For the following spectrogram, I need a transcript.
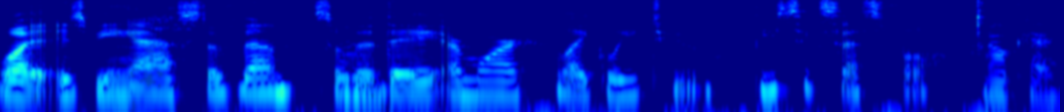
what is being asked of them so that Mm. they are more likely to be successful. Okay.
